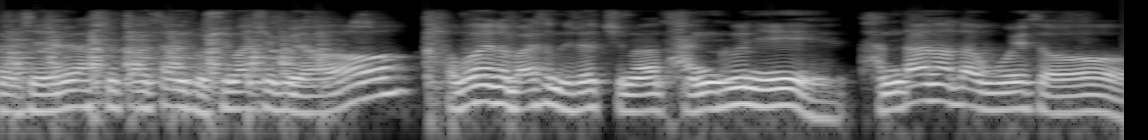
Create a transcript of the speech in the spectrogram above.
칼질 하실 때 항상 조심하시고요. 저번에도 말씀드렸지만 당근이 단단하다고 해서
